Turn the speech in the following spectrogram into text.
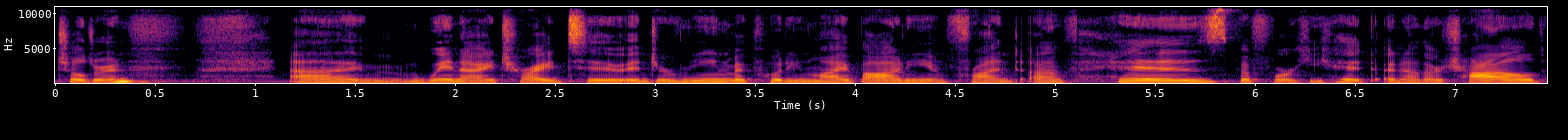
children. Um, when I tried to intervene by putting my body in front of his before he hit another child,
